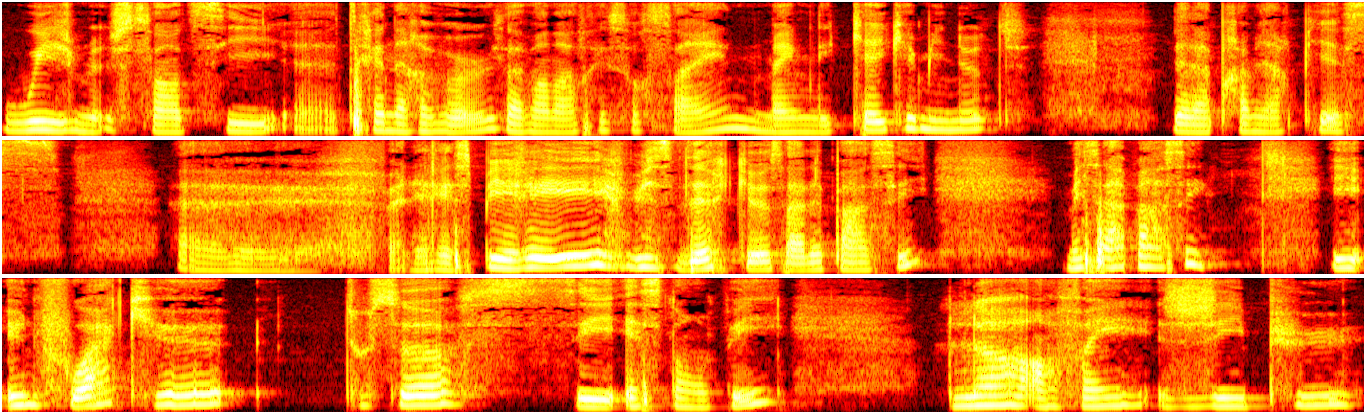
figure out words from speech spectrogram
Oui, je me suis sentie euh, très nerveuse avant d'entrer sur scène, même les quelques minutes de la première pièce. Euh, fallait respirer, puis se dire que ça allait passer. Mais ça a passé. Et une fois que tout ça s'est estompé, là, enfin, j'ai pu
